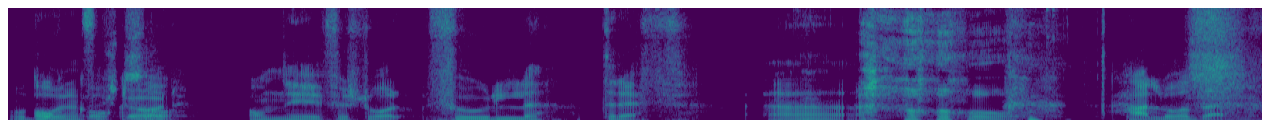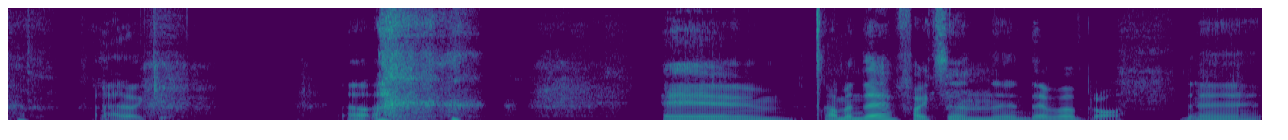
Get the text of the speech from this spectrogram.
Och då är den Och förstörd. också, om ni förstår, full träff. Ah. Hallå där. Ja, det var kul. Ja. Ehm, ja men det är faktiskt en, det var bra. Det,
